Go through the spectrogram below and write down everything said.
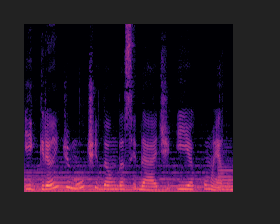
e grande multidão da cidade ia com ela.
